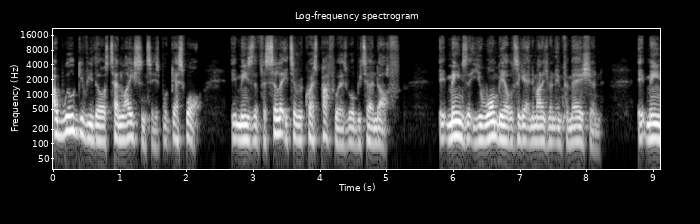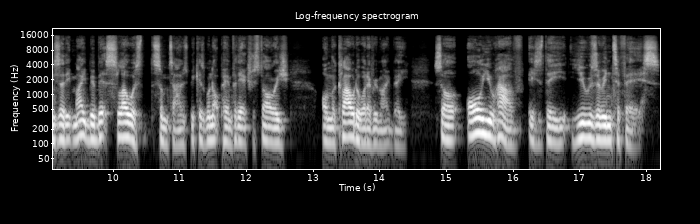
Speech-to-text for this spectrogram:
I will give you those 10 licenses, but guess what? It means the facility to request pathways will be turned off. It means that you won't be able to get any management information. It means that it might be a bit slower sometimes because we're not paying for the extra storage on the cloud or whatever it might be. So all you have is the user interface.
